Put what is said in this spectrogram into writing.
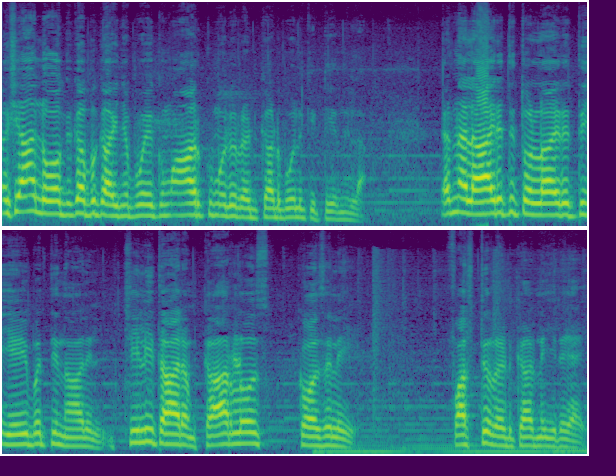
പക്ഷേ ആ ലോകകപ്പ് കഴിഞ്ഞപ്പോഴേക്കും ആർക്കും ഒരു റെഡ് കാർഡ് പോലും കിട്ടിയിരുന്നില്ല. എന്നാൽ ആയിരത്തി തൊള്ളായിരത്തി എഴുപത്തി നാലിൽ ചിലി താരം കാർലോസ് കോസലി ഫസ്റ്റ് റെഡ് കാർഡിന് ഇരയായി.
